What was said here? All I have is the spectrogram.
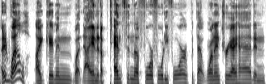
I did well. I came in what I ended up tenth in the 444 with that one entry I had, and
